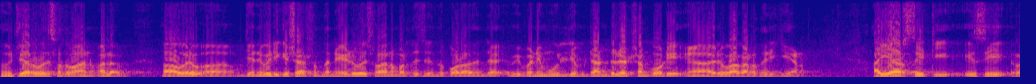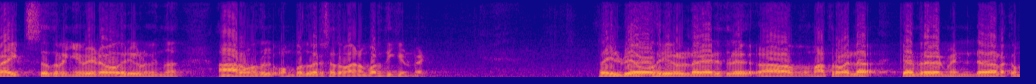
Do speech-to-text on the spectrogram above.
നൂറ്റി അറുപത് ശതമാനം അല്ല ഒരു ജനുവരിക്ക് ശേഷം തന്നെ എഴുപത് ശതമാനം വർദ്ധിച്ചു. ഇന്നിപ്പോൾ അതിന്റെ വിപണി മൂല്യം രണ്ട് ലക്ഷം കോടി രൂപ കടന്നിരിക്കുകയാണ്. I R C T C RITES തുടങ്ങിയവയുടെ ഓഹരികളും ഇന്ന് ആറ് മുതൽ ഒമ്പത് വരെ ശതമാനം വർദ്ധിക്കുകയുണ്ടായി. റെയിൽവേ ഓഹരികളുടെ കാര്യത്തിൽ മാത്രമല്ല കേന്ദ്ര ഗവൺമെന്റിന്റെ അടക്കം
